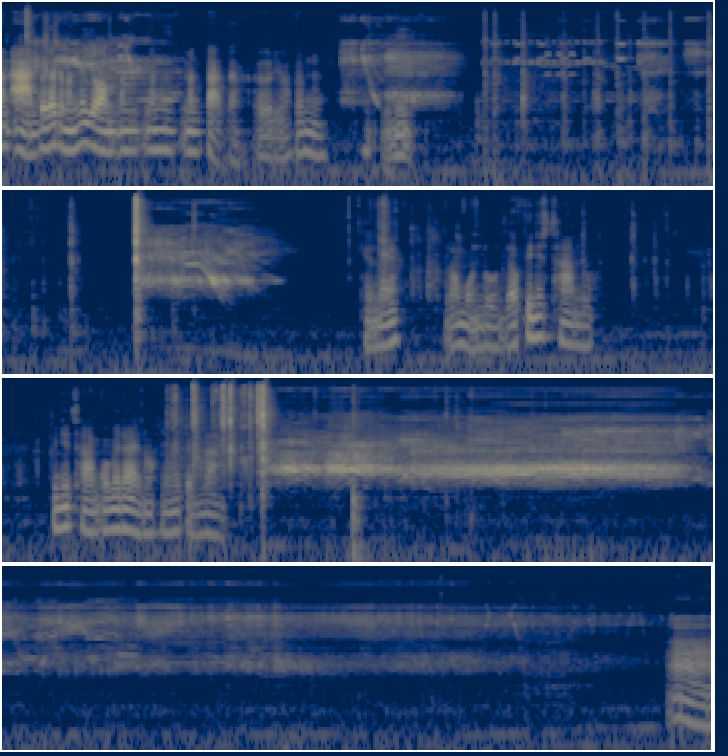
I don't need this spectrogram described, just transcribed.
มันอ่านไปแล้วแต่มันไม่ยอม มัน มัน มันตัดอะ เออเดี๋ยวแป๊บนึงอย่างนี่เห็นไหมลองหมุนดู เดี๋ยว finish time ดู finish time ก็ไม่ได้เนาะยังไม่แปลงร่างอ่า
